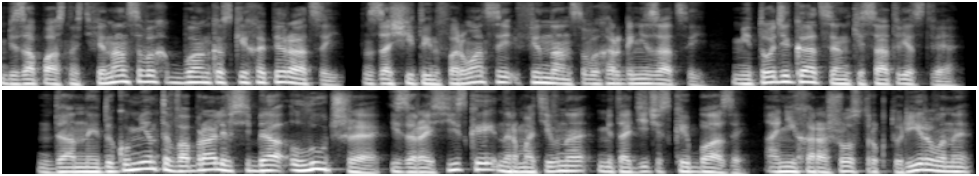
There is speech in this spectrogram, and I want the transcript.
«Безопасность финансовых банковских операций», «Защита информации финансовых организаций», «Методика оценки соответствия». Данные документы вобрали в себя лучшее из российской нормативно-методической базы. Они хорошо структурированы,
